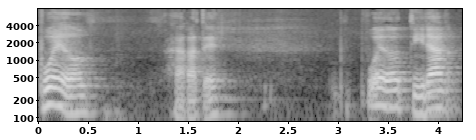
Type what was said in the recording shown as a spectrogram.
Puedo, agárrate, puedo tirar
